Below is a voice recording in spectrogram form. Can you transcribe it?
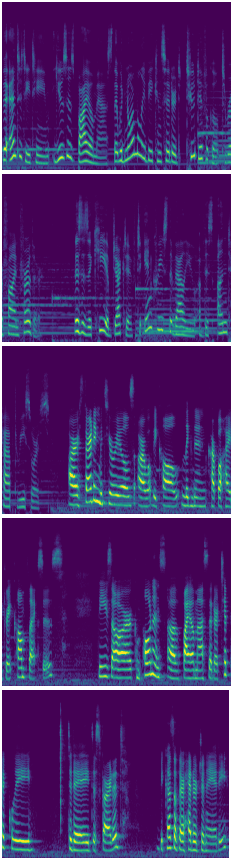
The Entity team uses biomass that would normally be considered too difficult to refine further. This is a key objective to increase the value of this untapped resource. Our starting materials are what we call lignin carbohydrate complexes. These are components of biomass that are typically today discarded because of their heterogeneity.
